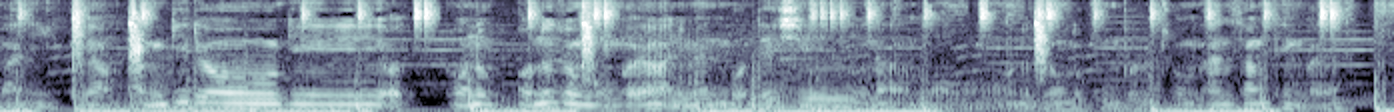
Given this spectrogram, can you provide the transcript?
많이 있고요 암기력이 어, 어느 어느 정도인가요? 아니면 뭐 내신이나 뭐 어느 정도 공부를 좀 한 상태인가요?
